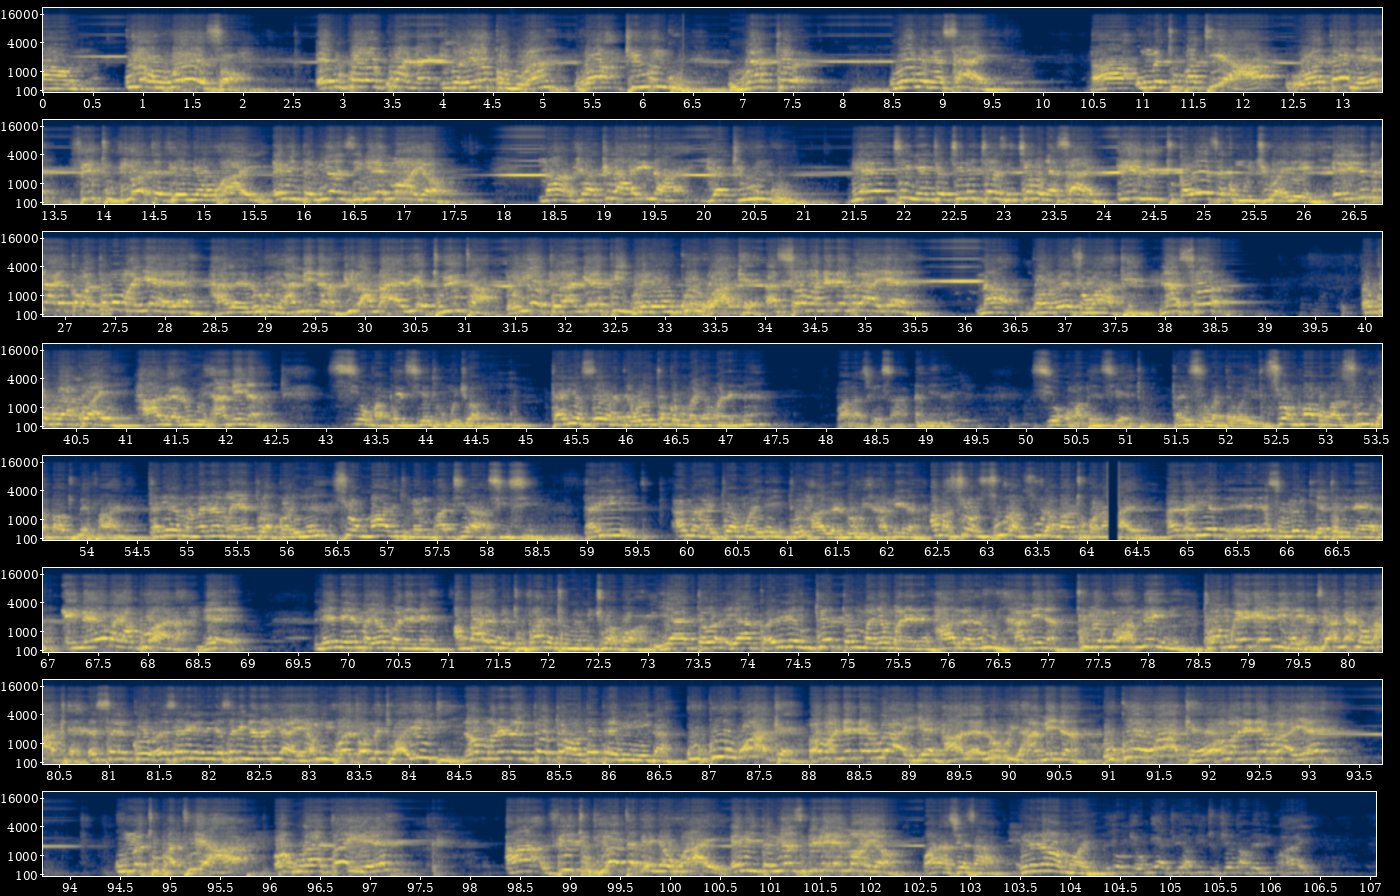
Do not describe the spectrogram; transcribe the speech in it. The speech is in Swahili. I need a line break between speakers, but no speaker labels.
um, ule uwezo.
Ebukwara kwana igoro yokobua
wa kiungu.
Wato wewe nyasaye
uh, umetupatia
watene
vitu vyote vyenye uhai.
Emi ndemianzi bile moyo.
Na vya kila aina vya kiungu.
Byaekinyenjo chini chonzi chemo nyasaye
ili tukaweze kumjua yeye.
Elili tunaleko vatomo manyere
haleluya
amina.
Yule ambaye aliyetuita
tipe
kwenye ukuu wake
asoma nene bwaye.
Na kwa uwezo wake.
Naso okobua kwaye.
Haleluya
amina.
Sio mapenzi yetu kumjua mungu.
Tali ose wanje toko okomumanya omonene
bwana asifiwe sana.
Amina.
Sio kwa mapenzi yetu sio mambo mazuri ambayo tumefanya. Sio mali tumempatia sisi.
Tali alitoa mwaile intwe.
Haleluya
amina.
Ama sio sura nzuri ambayo tuko nayo.
Atali esulungi yatuli nero
ni neema ya bwana
ne neema yo manene
ambayo imetufanya tumemjua bwana.
Intwe tumumanya omonene
haleluya
amina.
Tumemwamini.
Twamwegenire
kupitia neno lake.
Ese ling'ana lyaye
na mungu wetu ametuahidi.
N'omonene oito otetebiriga
ukuu wake.
Obonene bwaye
haleluya
amina.
Ukuu wake
obonene bwaye
umetupatia.
Bwatoire
uh, vitu vyote vyenye uhai.
Ebintu byonsi bibire moyo.
Bwana asiwe sana.
Bire moyo.
Unajua ukiongea juu ya vitu vyote ambavyo viko hai.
